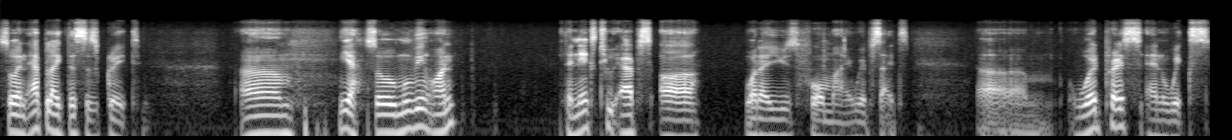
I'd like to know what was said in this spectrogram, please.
So an app like this is great. Um, yeah, so moving on. The next two apps are what I use for my websites um, WordPress and Wix.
